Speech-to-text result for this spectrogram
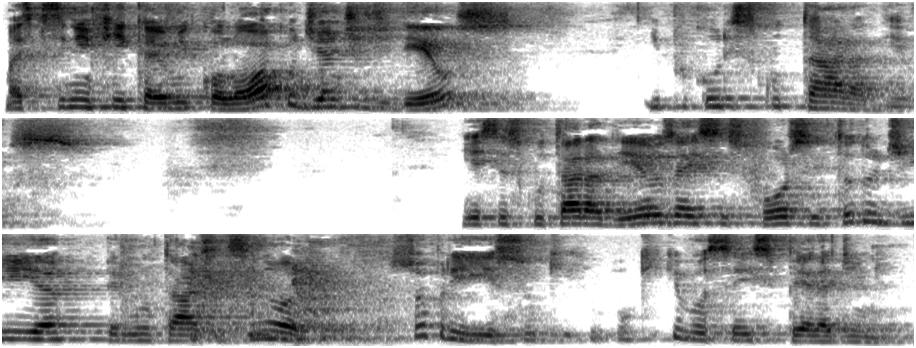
mas que significa eu me coloco diante de Deus e procuro escutar a Deus. E esse escutar a Deus é esse esforço de todo dia perguntar assim, Senhor, sobre isso, o que, o que você espera de mim?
